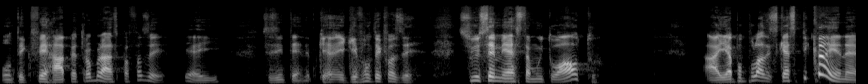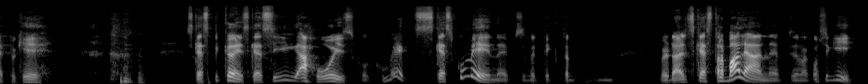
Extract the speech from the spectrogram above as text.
Vão ter que ferrar a Petrobras para fazer. E aí, vocês entendem. Porque aí que vão ter que fazer? Se o ICMS está muito alto, aí a população esquece picanha, né? Porque esquece picanha, esquece arroz, comer, esquece comer, né? Porque você vai ter que. Na verdade, esquece trabalhar, né? Porque você não vai conseguir.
